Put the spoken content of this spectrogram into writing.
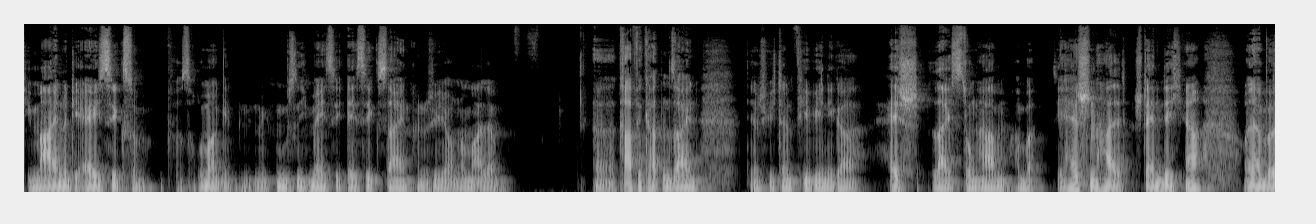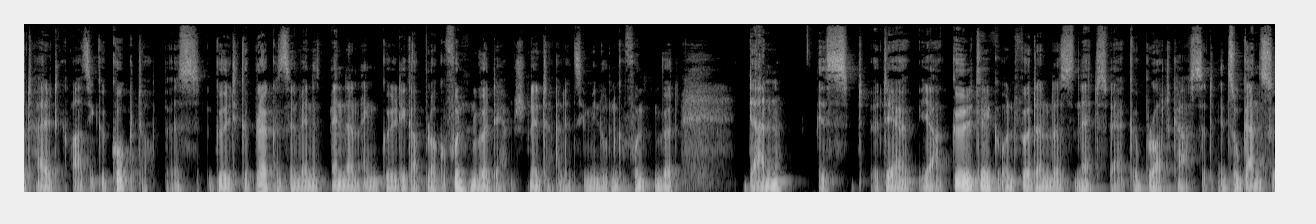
die Mine, die ASICs, was auch immer, muss nicht ASICs sein, können natürlich auch normale äh, Grafikkarten sein, die natürlich dann viel weniger Hash-Leistung haben, aber sie hashen halt ständig, ja. Und dann wird halt quasi geguckt, ob es gültige Blöcke sind. Wenn, es, wenn dann ein gültiger Block gefunden wird, der im Schnitt alle zehn Minuten gefunden wird, dann ist der ja gültig und wird dann das Netzwerk gebroadcastet. Jetzt so ganz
